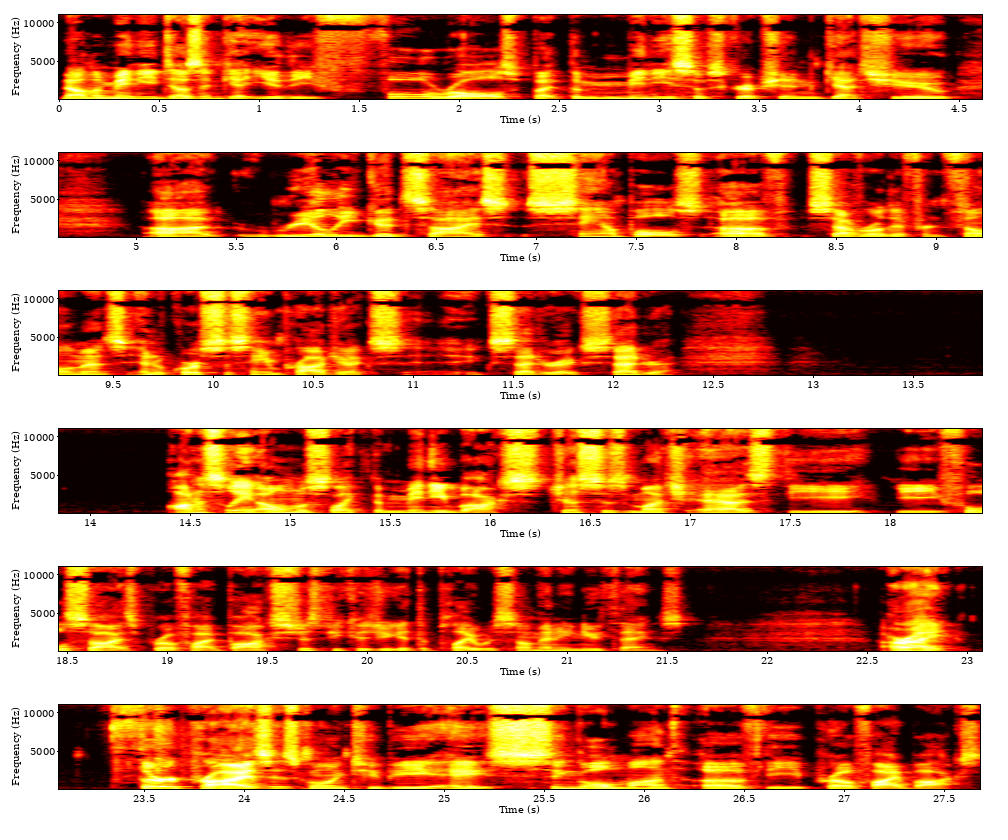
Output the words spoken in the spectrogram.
Now, the Mini doesn't get you the full rolls, but the Mini subscription gets you uh, really good size samples of several different filaments, and of course the same projects, etc., etc. Honestly, I almost like the mini box just as much as the, the full-size Profi box, just because you get to play with so many new things. All right, third prize is going to be a single month of the Profi box.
